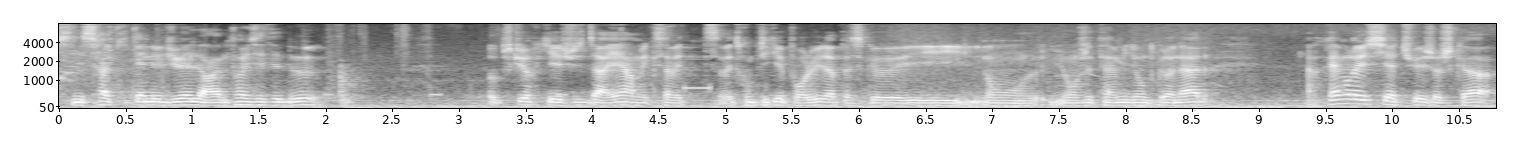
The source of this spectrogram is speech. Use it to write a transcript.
Sinistral qui gagne le duel, en même temps ils étaient deux. Obscur qui est juste derrière, mais que ça va être, ça va être compliqué pour lui là parce qu'ils ont, ils ont jeté un million de grenades. Il a quand même réussi à tuer Joshka.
